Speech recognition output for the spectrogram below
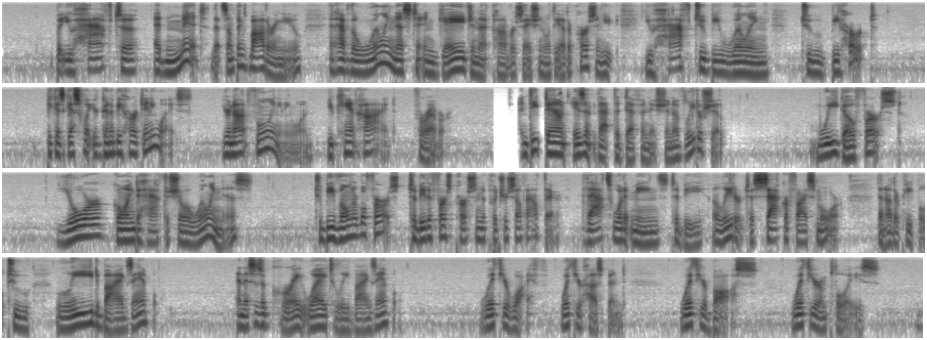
But you have to admit that something's bothering you and have the willingness to engage in that conversation with the other person. You you have to be willing to be hurt. Because guess what? You're going to be hurt anyways. You're not fooling anyone. You can't hide forever. And deep down, isn't that the definition of leadership? We go first. You're going to have to show a willingness to be vulnerable first, to be the first person to put yourself out there. That's what it means to be a leader, to sacrifice more than other people, to lead by example. And this is a great way to lead by example with your wife, with your husband, with your boss, with your employees.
